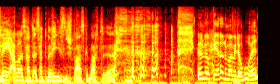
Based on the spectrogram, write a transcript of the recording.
Nee, aber es hat, es hat einen riesen Spaß gemacht. Äh, Können wir auch gerne nochmal wiederholen.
